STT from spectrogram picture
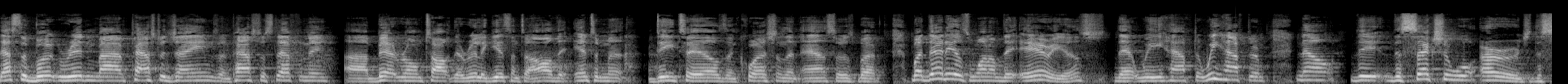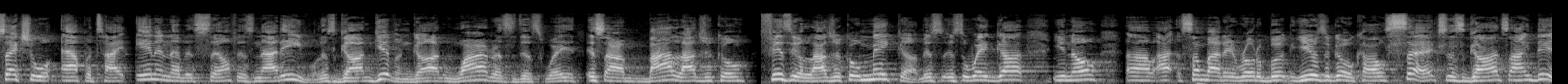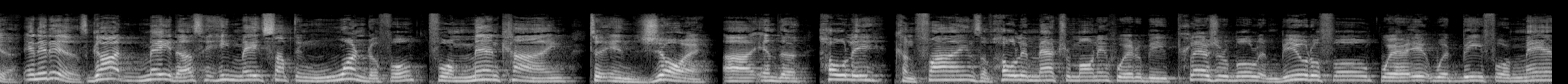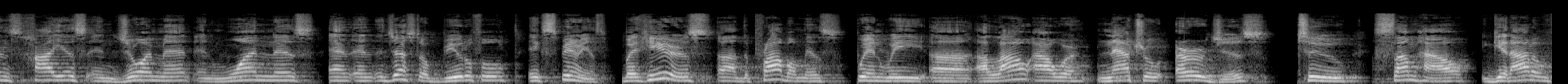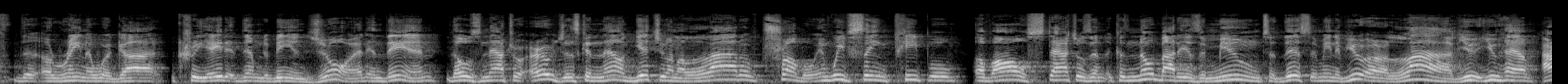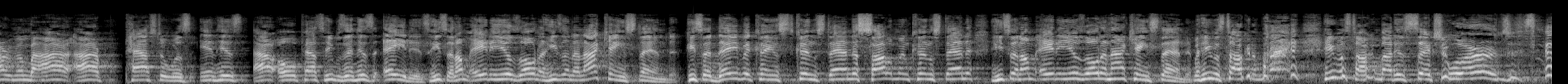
That's a book written by Pastor James and Pastor Stephanie, uh, Bedroom Talk, that really gets into all the intimate details and questions and answers. But, but that is one of the areas that we have to, we have to, now, the, the sexual urge, the sexual appetite in and of itself is not evil. It's God given. God wired us this way. It's our biological physiological makeup. It's, it's the way God, you know, uh, I, somebody wrote a book years ago called Sex is God's Idea. And it is. God made us, He made something wonderful for mankind to enjoy uh, in the holy confines of holy matrimony, where it would be pleasurable and beautiful, where it would be for man's highest enjoyment and oneness, and, and just a beautiful experience. But here's uh, the problem is when we uh, allow our natural urges to somehow get out of the arena where God created them to be enjoyed. And then those natural urges can now get you in a lot of trouble. And we've seen people of all statures and because nobody is immune to this. I mean, if you are alive, you, you have, I remember our, our pastor was in his, our old pastor, he was in his eighties. He said, I'm 80 years old and he said, and I can't stand it. He said, David couldn't, couldn't stand it. Solomon couldn't stand it. He said, I'm 80 years old and I can't stand it. But he was talking about, he was talking about his sexual urges.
